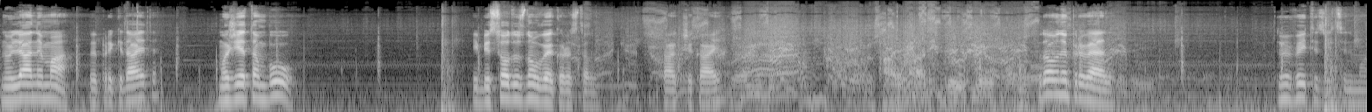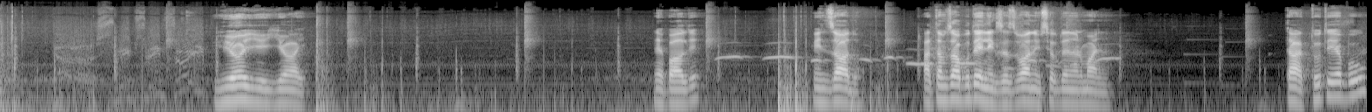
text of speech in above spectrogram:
Нуля нема. Ви прикидаєте? Може я там був? І бісоду знову використали. Так, чекай. Куди вони привели? Диви, вийти звідси не можу. Яй-яй-яй. Де Балді? Він ззаду. А там за будильник задзвонив, все буде нормально. Так, тут я був.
